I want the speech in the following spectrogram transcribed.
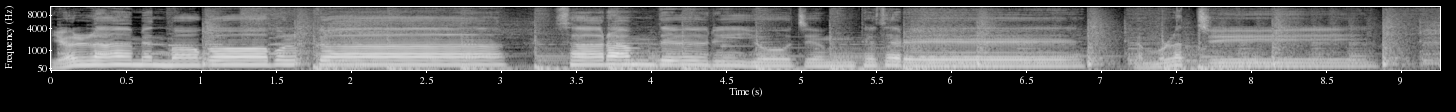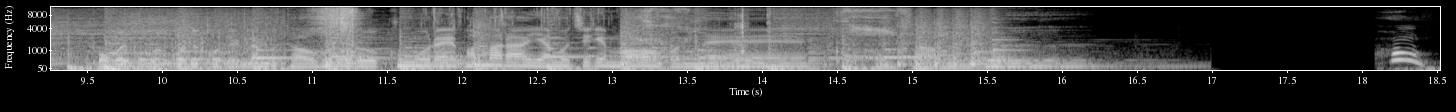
열라면 먹어볼까? 사람들이 요즘 대세래. 난 몰랐지. 보글보글 꼬들꼬들 면부터 후루룩 국물에 밥 말아 야무지게 먹었네 홈사운드 홍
